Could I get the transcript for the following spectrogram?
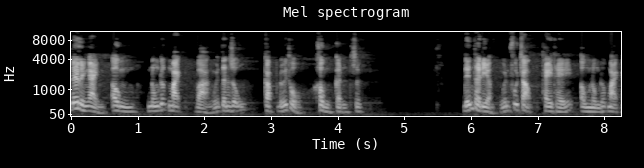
Đây là hình ảnh ông Nông Đức Mạnh và Nguyễn Tân Dũng, cặp đối thủ không cân sức. Đến thời điểm Nguyễn Phú Trọng thay thế ông Nông Đức Mạnh,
